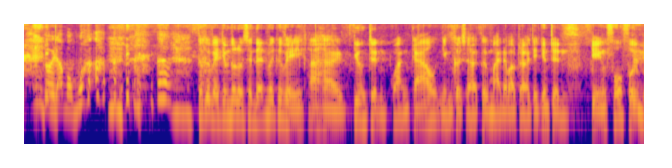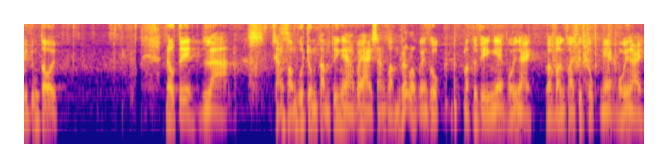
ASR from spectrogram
cười đau bụng quá Thưa quý vị, chúng tôi luôn xin đến với quý vị à, chương trình quảng cáo những cơ sở thương mại đã bảo trợ cho chương trình Chuyện phố phường của chúng tôi. Đầu tiên là sản phẩm của Trung tâm Thúy Nga với hai sản phẩm rất là quen thuộc mà quý vị nghe mỗi ngày và vẫn phải tiếp tục nghe mỗi ngày.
